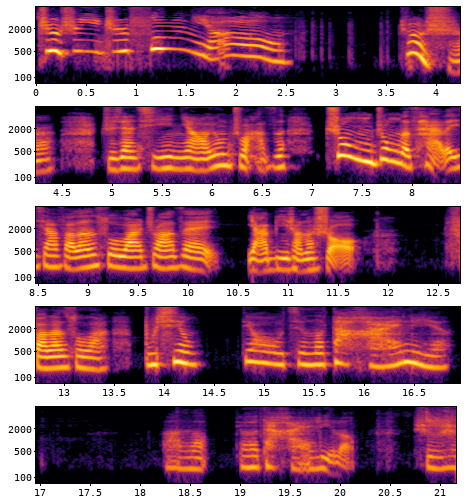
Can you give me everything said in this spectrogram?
这是一只蜂鸟。”这时，只见奇异鸟用爪子重重的踩了一下法兰索瓦抓在崖壁上的手，法兰索瓦不幸掉进了大海里。完了，掉到大海里了，是不是？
